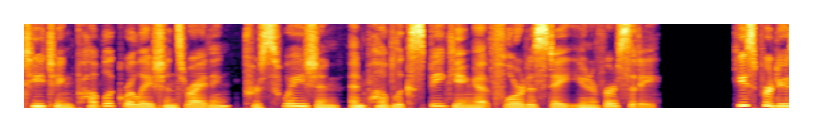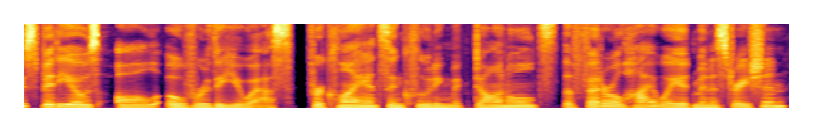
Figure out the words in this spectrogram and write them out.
teaching public relations writing, persuasion, and public speaking at Florida State University. He's produced videos all over the U.S. for clients including McDonald's, the Federal Highway Administration,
